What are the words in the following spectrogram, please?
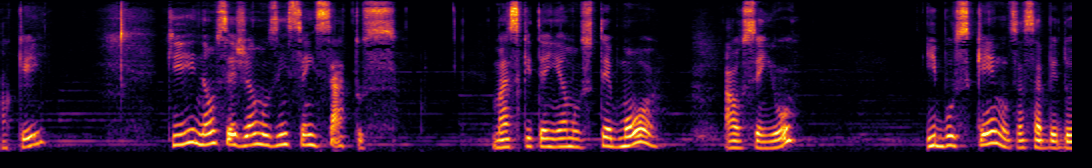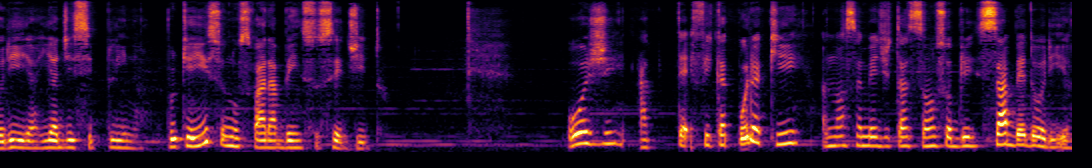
Ok? Que não sejamos insensatos mas que tenhamos temor ao Senhor e busquemos a sabedoria e a disciplina, porque isso nos fará bem-sucedido. Hoje até fica por aqui a nossa meditação sobre sabedoria.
